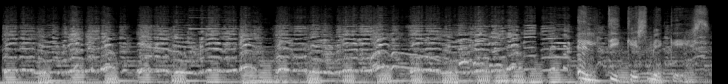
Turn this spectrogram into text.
Thank you. Tiquismiquis.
